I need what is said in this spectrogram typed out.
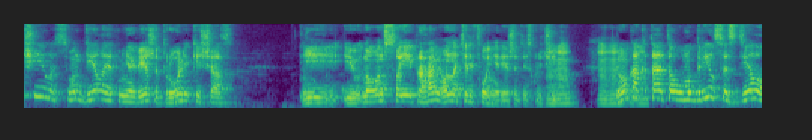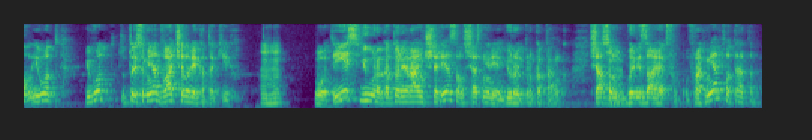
получилось. Он делает мне, режет ролики сейчас. И, и, но он в своей программе, он на телефоне режет исключительно. Мгм. И он как-то это умудрился, сделал. И вот, и вот, то есть у меня два человека таких. Мгм. Вот. И есть Юра, который раньше резал, сейчас не резал, Юра Прокопенко. Сейчас он Мгм. вырезает фрагмент вот этот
